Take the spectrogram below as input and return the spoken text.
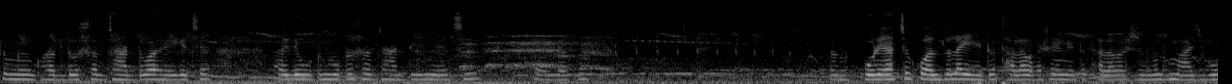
তুমি ঘর দোর সব ঝাড় দেওয়া হয়ে গেছে, এই যে উঠোন মুটুন সব ঝাড় দিয়ে দিয়েছি এই দেখো। পড়ে আছে কলতলায়, এঁটো থালা বাসন, এঁটো থালা বাসনগুলো মাজবো।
